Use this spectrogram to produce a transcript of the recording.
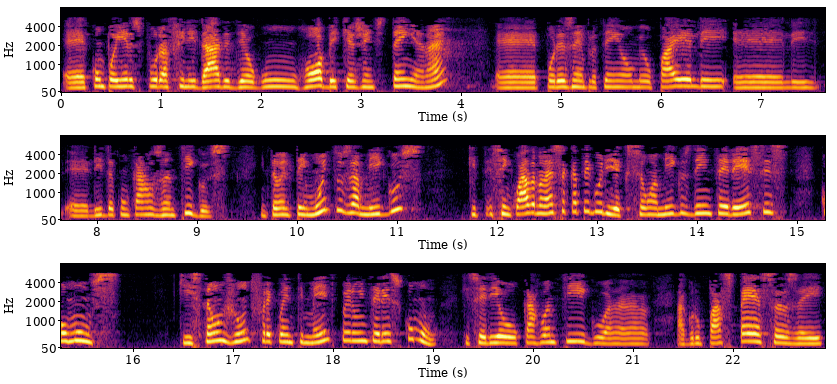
é, companheiros por afinidade de algum hobby que a gente tenha, né? É, por exemplo, tem o meu pai, ele, é, ele é, lida com carros antigos. Então ele tem muitos amigos que se enquadram nessa categoria, que são amigos de interesses comuns, que estão junto frequentemente por um interesse comum, que seria o carro antigo, a, agrupar as peças e,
